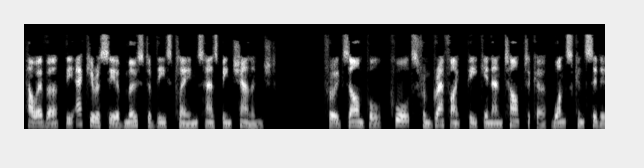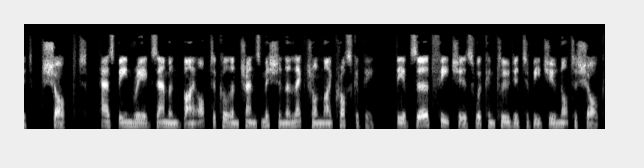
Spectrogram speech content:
However, the accuracy of most of these claims has been challenged. For example, quartz from Graphite Peak in Antarctica, once considered shocked, has been re-examined by optical and transmission electron microscopy. The observed features were concluded to be due not to shock,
